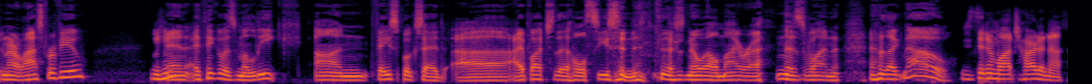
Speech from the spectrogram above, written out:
in our last review. And I think it was Malik on Facebook said, uh, I've watched the whole season there's no Elmyra in this one. And I was like, no. You just didn't watch hard enough.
